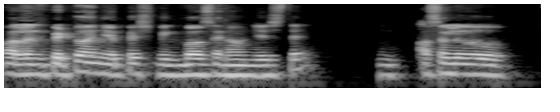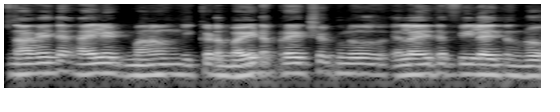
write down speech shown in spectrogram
వాళ్ళని పెట్టు అని చెప్పేసి బిగ్ బాస్ అనౌన్స్ చేస్తే అసలు నాకైతే హైలైట్. మనం ఇక్కడ బయట ప్రేక్షకులు ఎలా అయితే ఫీల్ అవుతుండ్రో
